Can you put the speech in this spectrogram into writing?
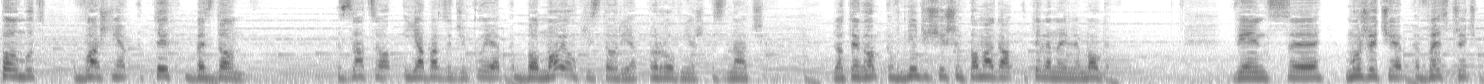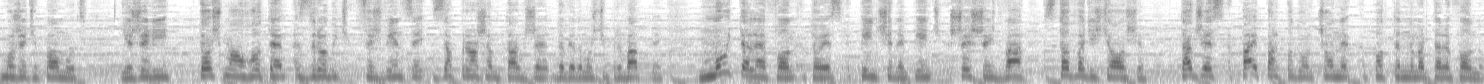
pomóc właśnie tych bezdomnych. Za co ja bardzo dziękuję, bo moją historię również znacie. Dlatego w dniu dzisiejszym pomagam tyle, na ile mogę. Więc y, możecie wesprzeć, możecie pomóc. Jeżeli ktoś ma ochotę zrobić coś więcej, zapraszam także do wiadomości prywatnej. Mój telefon to jest 575 662 128. Także jest PayPal podłączony pod ten numer telefonu.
